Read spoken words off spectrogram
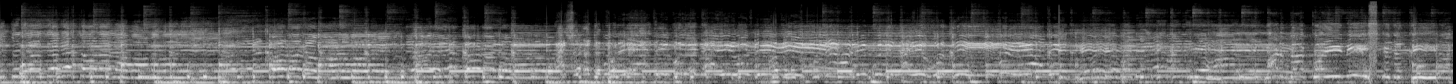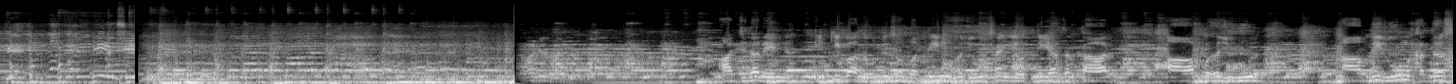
ਨਿਭਾਉਣ ਵਾਲੇ ਜਾਂਦੇ ਅੱਜ ਦਾ ਦਿਨ 21 ਭਾਦੋਂ 1932 ਨੂੰ ਹਜੂਰ ਸਿੰਘ ਜੋਤਨੀਆ ਸਰਕਾਰ ਆਪ ਹਜੂਰ, ਆਪ ਦੀ ਰੂਹ ਮੁਕੱਦਸ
